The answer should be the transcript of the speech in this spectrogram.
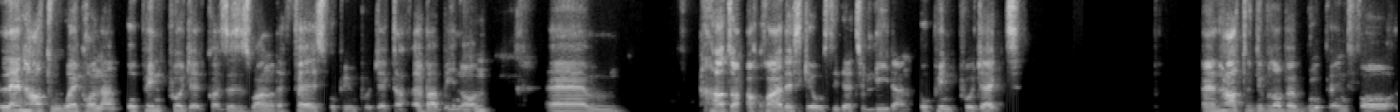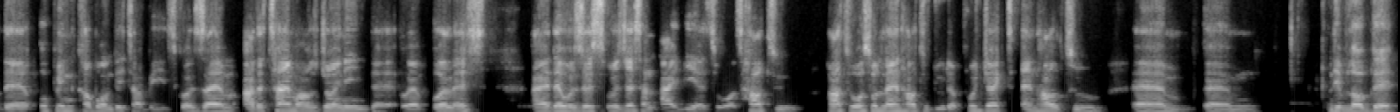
learn how to work on an open project because this is one of the first open projects I've ever been on. Um, how to acquire the skills needed to lead an open project and how to develop a blueprint for the open carbon database. Because um, at the time I was joining the uh, OLS, uh, there was just was just an idea. So it was how to how to also learn how to do the project and how to um, um, develop the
